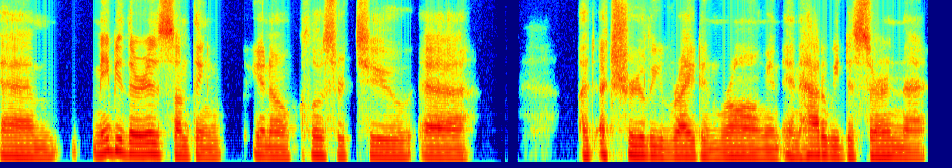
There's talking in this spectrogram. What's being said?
Um, maybe there is something, you know, closer to uh, a, a truly right and wrong and, and how do we discern that?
